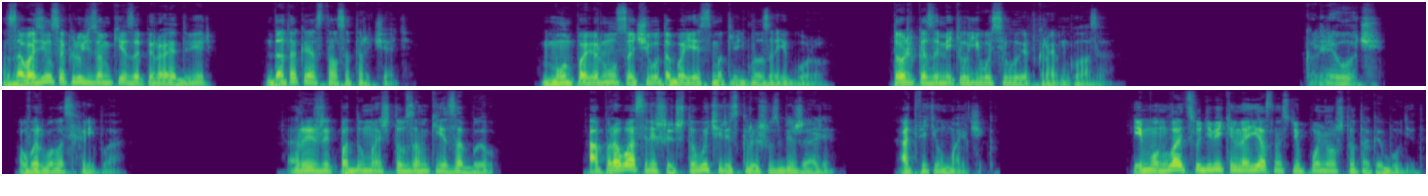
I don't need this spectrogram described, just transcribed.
Завозился ключ в замке, запирая дверь, да так и остался торчать. Мун повернулся от чего-то, боясь смотреть в глаза Егору. Только заметил его силуэт краем глаза. «Ключ!» — вырвалось хрипло. Рыжик подумает, что в замке забыл. А про вас решит, что вы через крышу сбежали, ответил мальчик. И Мунлайт с удивительной ясностью понял, что так и будет.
